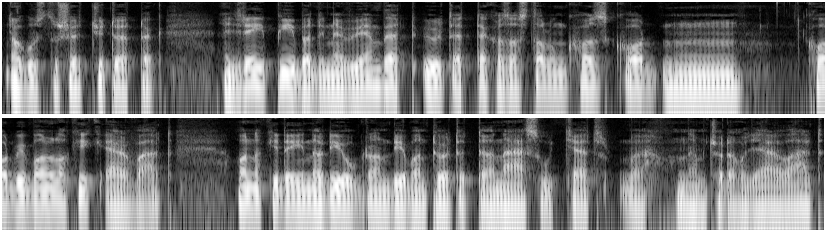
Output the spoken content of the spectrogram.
Augusztus 5 csütörtök. Egy Ray Peabody nevű embert ültettek az asztalunkhoz, Kor, mm, Korbiban lakik, elvált. Annak idején a Rio Grande-ban töltötte a nász útját, nem csoda, hogy elvált.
